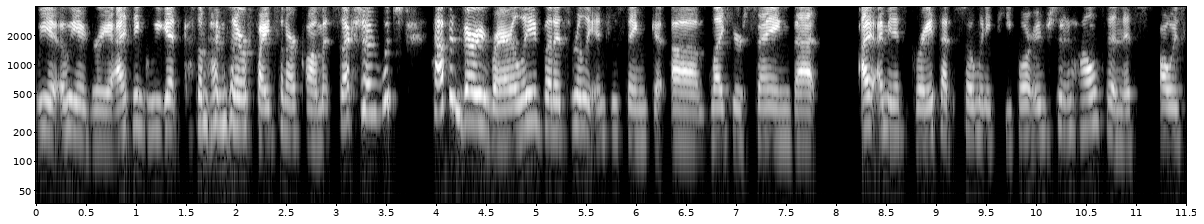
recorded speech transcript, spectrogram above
we we agree. I think we get sometimes in our fights in our comment section which happen very rarely but it's really interesting um like you're saying that I, I mean it's great that so many people are interested in health and it's always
